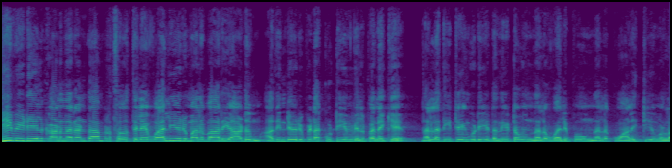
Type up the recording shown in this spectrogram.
ഈ വീഡിയോയിൽ കാണുന്ന രണ്ടാം പ്രസവത്തിലെ വലിയൊരു മലബാറി ആടും അതിന്റെ ഒരു പിടക്കുട്ടിയും വിൽപ്പനയ്ക്ക് നല്ല തീറ്റയും കൂടി ഇടനീട്ടവും നല്ല വലിപ്പവും നല്ല ക്വാളിറ്റിയുമുള്ള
